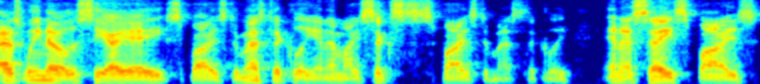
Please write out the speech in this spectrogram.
As we know, the CIA spies domestically and MI6 spies domestically. NSA spies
